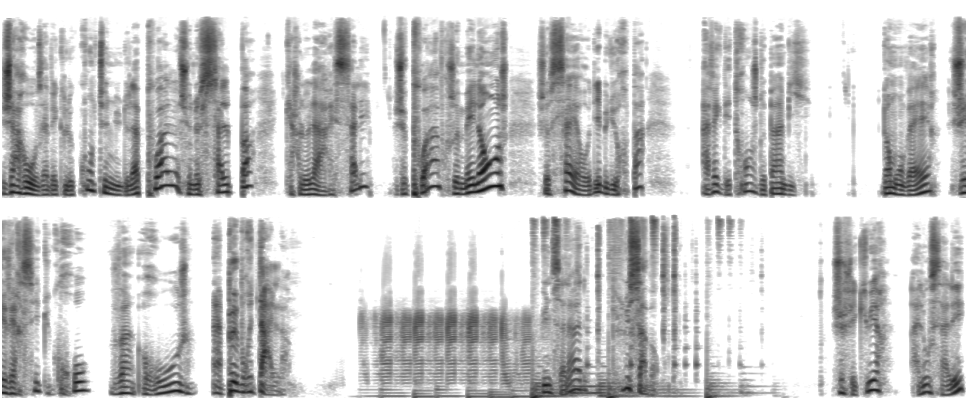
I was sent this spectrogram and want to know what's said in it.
j'arrose avec le contenu de la poêle, je ne sale pas, car le lard est salé, je poivre, je mélange, je sers au début du repas avec des tranches de pain bis. Dans mon verre, j'ai versé du gros vin rouge un peu brutal. Une salade plus savante. Je fais cuire à l'eau salée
